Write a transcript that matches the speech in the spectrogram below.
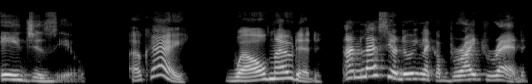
ages you. Okay. Well noted. Unless you're doing like a bright red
